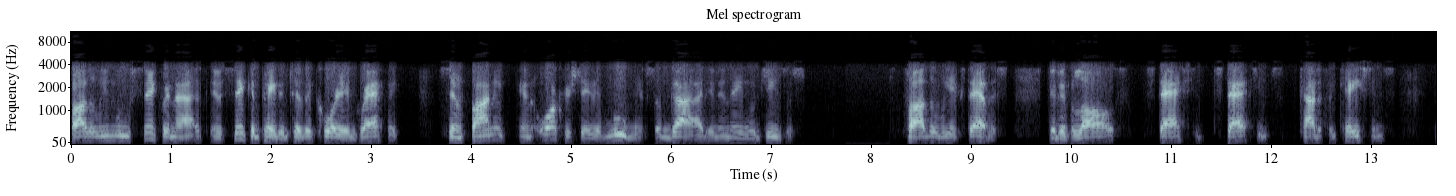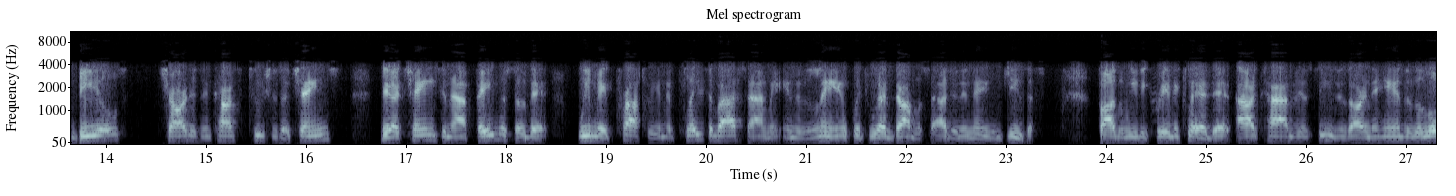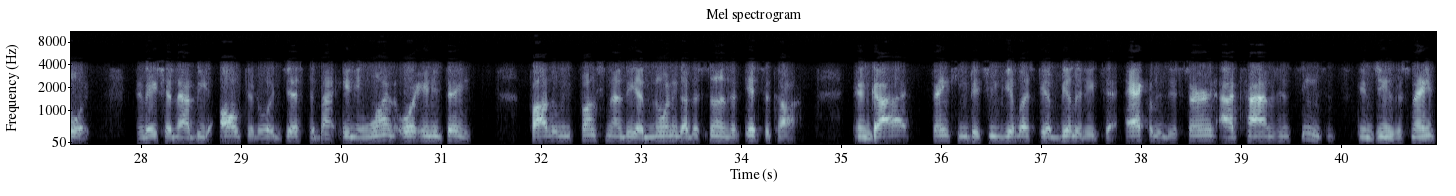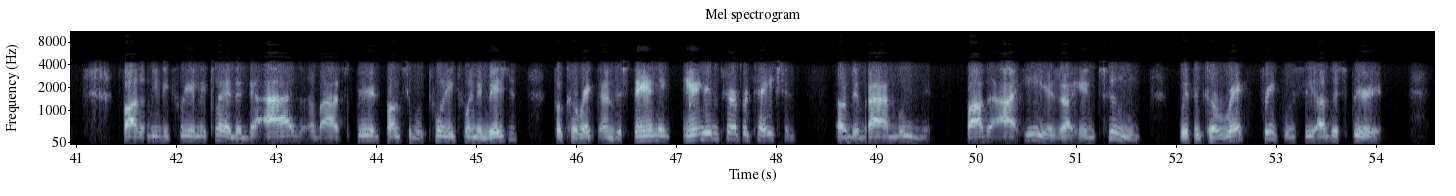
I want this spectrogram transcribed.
Father, we move synchronized and syncopated to the choreographic, symphonic, and orchestrated movements of God in the name of Jesus. Father, we establish that if laws, statutes, codifications, bills, charters, and constitutions are changed, they are changed in our favor so that we may prosper in the place of our assignment in the land which we are domiciled in the name of Jesus. Father, we decree and declare that our times and seasons are in the hands of the Lord, and they shall not be altered or adjusted by anyone or anything. Father, we function under the anointing of the sons of Issachar. And God, thank you that you give us the ability to accurately discern our times and seasons in Jesus' name. Father, we decree and declare that the eyes of our spirit function with 2020 vision for correct understanding and interpretation of divine movement. Father, our ears are in tune with the correct frequency of the Spirit,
